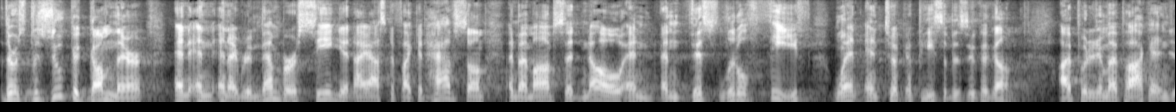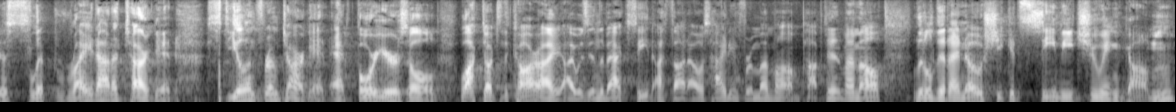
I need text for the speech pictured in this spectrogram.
there was bazooka gum there, and, and, and I remember seeing it. I asked if I could have some, and my mom said no. And, and this little thief went and took a piece of bazooka gum. I put it in my pocket and just slipped right out of Target, stealing from Target at four years old. Walked out to the car. I, I was in the back seat. I thought I was hiding from my mom, popped it in my mouth. Little did I know she could see me chewing gum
